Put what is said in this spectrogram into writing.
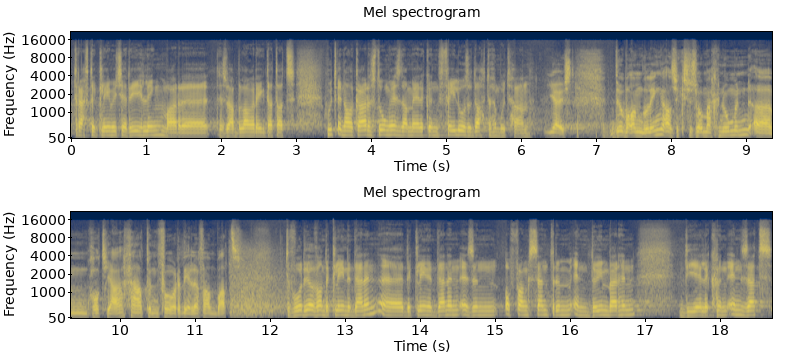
treft een klein beetje regeling, maar uh, het is wel belangrijk dat dat goed in elkaar gestoken is, dat we eigenlijk een feilloze dag tegemoet gaan. Juist. De wandeling, als ik ze zo mag noemen, um, God ja, gaat ten voordele van wat? Ten voordeel van de Kleine Dennen. Uh, de Kleine Dennen is een opvangcentrum in Duinbergen die eigenlijk hun inzet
